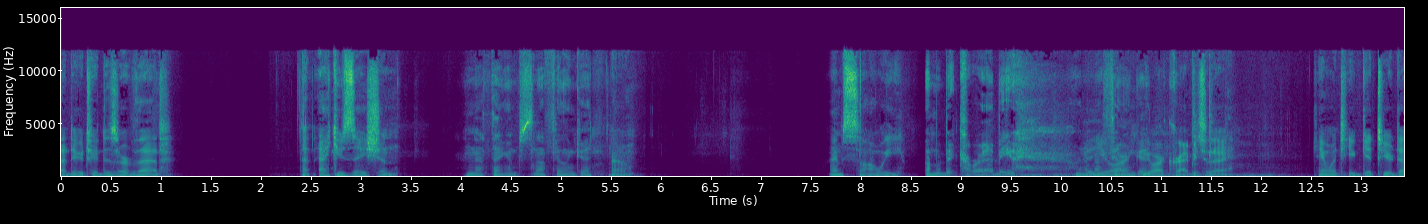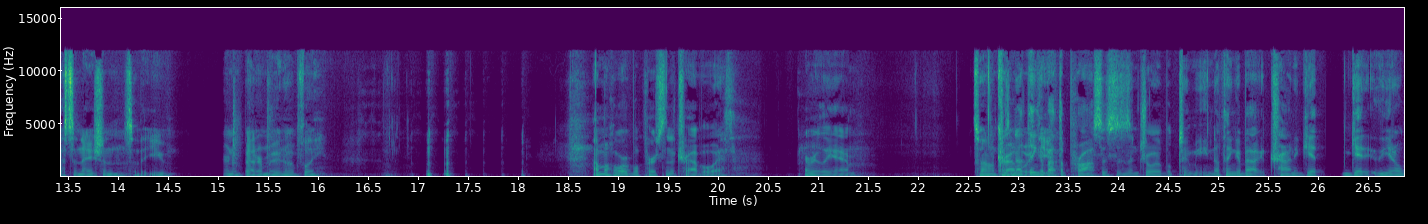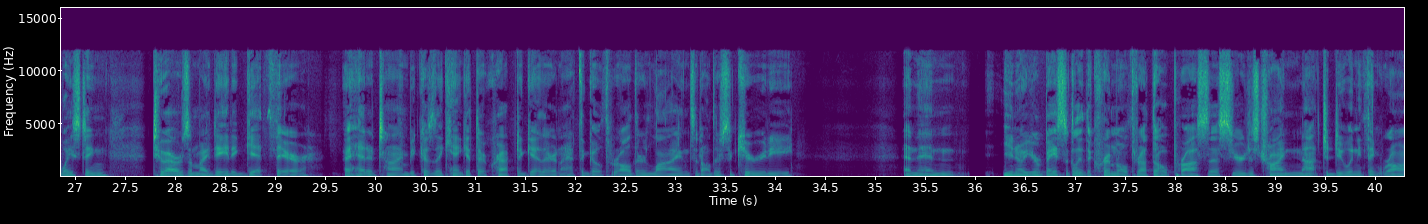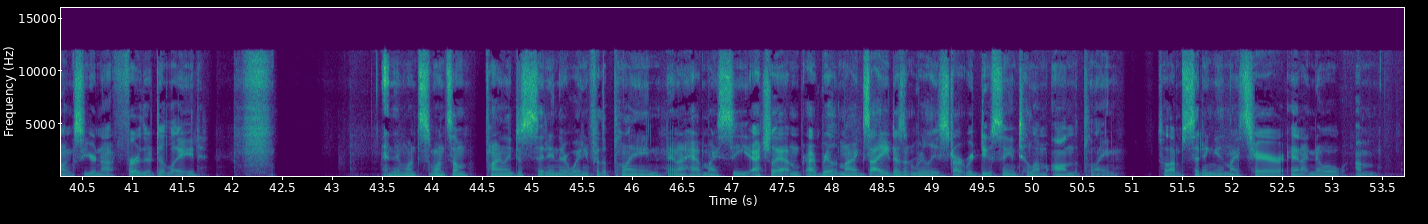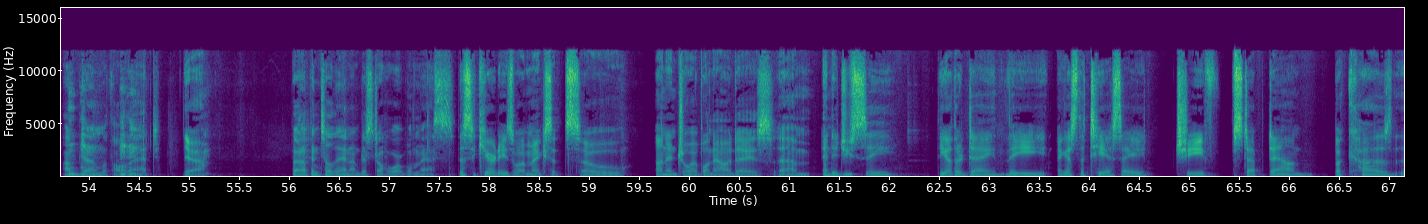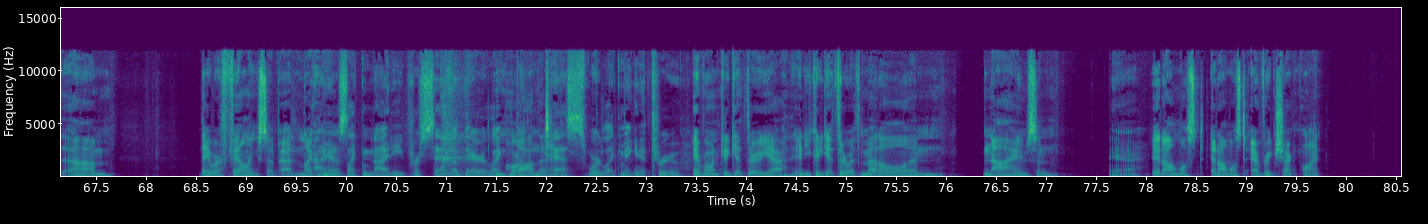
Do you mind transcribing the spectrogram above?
I do to deserve that? That accusation. Nothing. I'm just not feeling good. No. I'm sorry. I'm a bit crabby. I'm Yeah, you are good. you are crabby today. Can't wait till you get to your destination so that you are in a better mood, hopefully. I'm a horrible person to travel with. I really am. So I don't Because nothing about the process is enjoyable to me. Nothing about trying to get get you know wasting two hours of my day to get there ahead of time because they can't get their crap together and I have to go through all their lines and all their security. And then you know you're basically the criminal throughout the whole process. You're just trying not to do anything wrong, so you're not further delayed. And then once once I'm finally just sitting there waiting for the plane and I have my seat. Actually, I'm I really my anxiety doesn't really start reducing until I'm on the plane. So I'm sitting in my chair and I know I'm I'm done with all that. Yeah. But up until then, I'm just a horrible mess. The security is what makes it so unenjoyable nowadays. Um, and did you see the other day the I guess the TSA chief stepped down because um, they were failing so bad. Like I was like ninety percent of their like bomb tests were like making it through. everyone could get through, yeah, and you could get through with metal and knives and Yeah, it almost at almost every checkpoint.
